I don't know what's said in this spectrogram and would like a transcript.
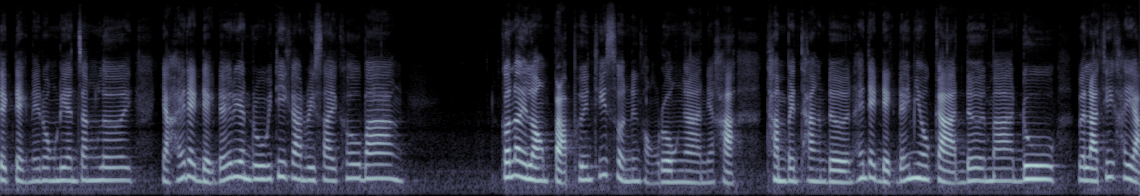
เด็กๆ ในโรงเรียนจังเลย อยากให้เด็กๆ ได้เรียนรู้วิธีการรีไซเคิลบ้าง ก็เลยลองปรับพื้นที่ส่วนหนึ่งของโรงงานเนี่ยค่ะทำเป็นทางเดินให้เด็กๆ ได้มีโอกาสเดินมาดู เวลาที่ขยะ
